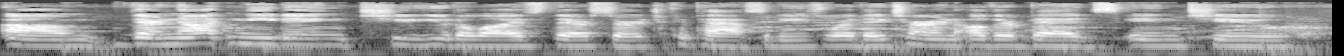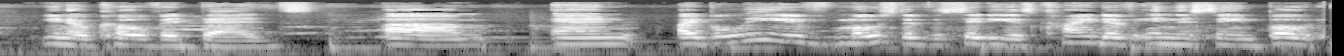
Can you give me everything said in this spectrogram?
Um, they're not needing to utilize their surge capacities where they turn other beds into you know COVID beds. Um, and I believe most of the city is kind of in the same boat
